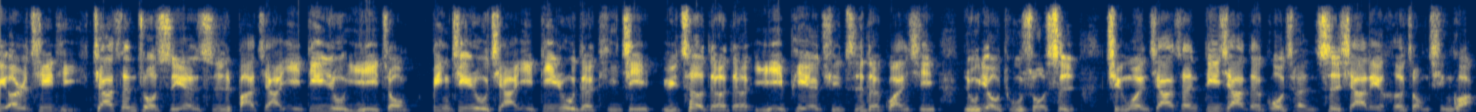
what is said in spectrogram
第二十七题，加深做实验时，把甲液滴入乙液中，并记入甲液滴入的体积与测得的乙液 pH 值的关系，如右图所示。请问加深滴加的过程是下列何种情况？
